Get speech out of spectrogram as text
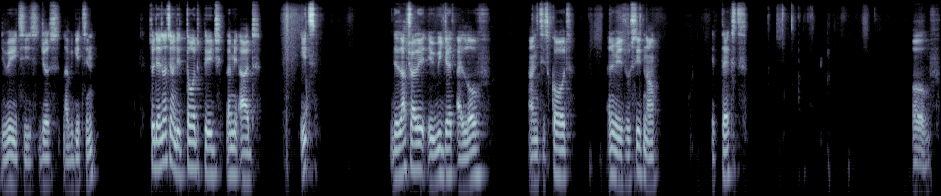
the way it is just navigating. So there's nothing on the third page. Let me add it. There's actually a widget I love and it is called anyways we'll see it now a text of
